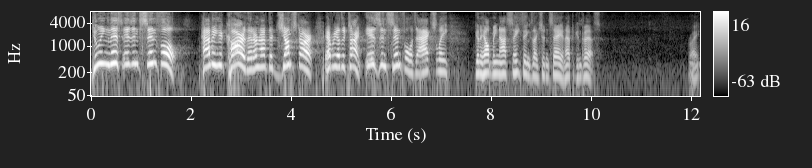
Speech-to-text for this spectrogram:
Doing this isn't sinful. Having a car that I don't have to jumpstart every other time isn't sinful. It's actually going to help me not say things I shouldn't say and have to confess. Right?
